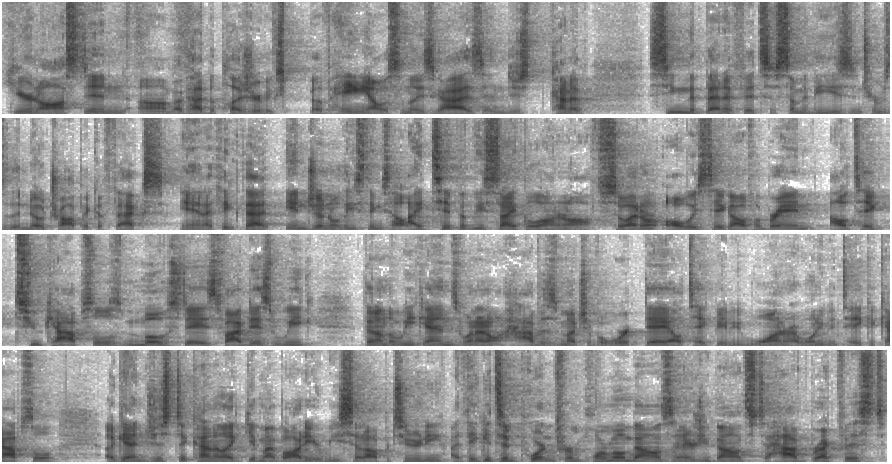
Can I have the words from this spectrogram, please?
here in Austin, um, I've had the pleasure of, of hanging out with some of these guys and just kind of seeing the benefits of some of these in terms of the nootropic effects. And I think that in general, these things help. I typically cycle on and off. So I don't always take Alpha Brain. I'll take two capsules most days, five days a week. Then on the weekends, when I don't have as much of a work day, I'll take maybe one or I won't even take a capsule. Again, just to kind of like give my body a reset opportunity. I think it's important for hormone balance and energy balance to have breakfast.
